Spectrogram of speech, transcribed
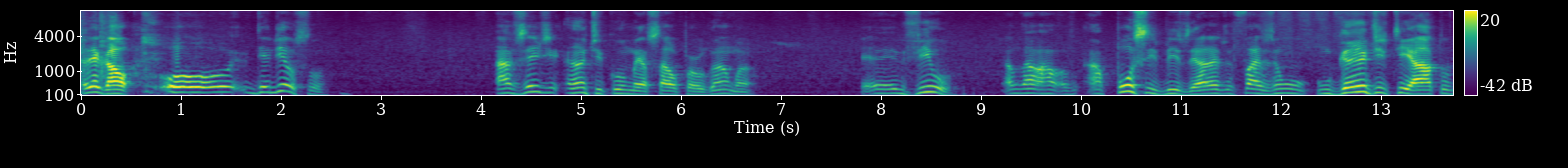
Legal. O Denilson, a gente, antes de começar o programa, é, viu a, a, possibilidade de fazer um, um grande teatro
